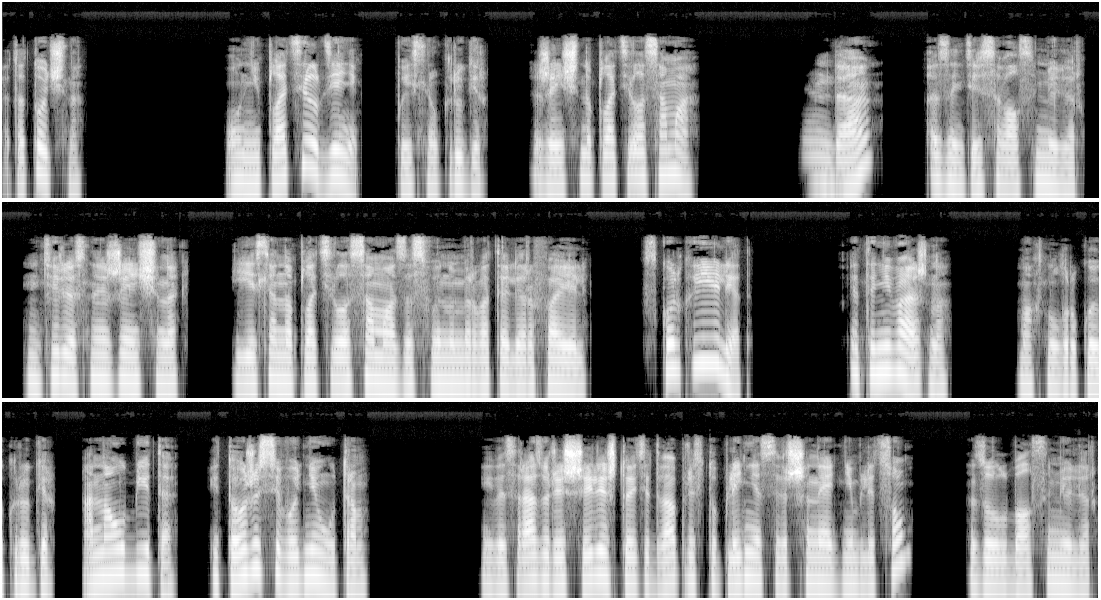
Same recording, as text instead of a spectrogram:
это точно». «Он не платил денег», – пояснил Крюгер. Женщина платила сама. «Да?» – заинтересовался Мюллер. «Интересная женщина. Если она платила сама за свой номер в отеле «Рафаэль», сколько ей лет?» «Это не важно», – махнул рукой Крюгер. «Она убита. И тоже сегодня утром». «И вы сразу решили, что эти два преступления совершены одним лицом?» – заулыбался Мюллер.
